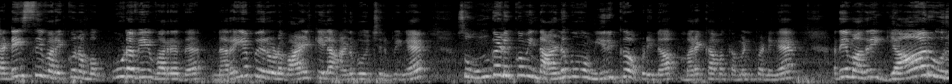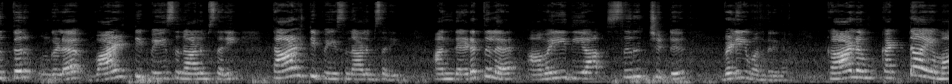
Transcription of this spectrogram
கடைசி வரைக்கும் நம்ம கூடவே வர்றத நிறைய பேரோட வாழ்க்கையில அனுபவிச்சிருப்பீங்க. சோ உங்களுக்கும் இந்த அனுபவம் இருக்கு அப்படின்னா மறக்காம கமெண்ட் பண்ணுங்க. அதே மாதிரி யார் ஒருத்தர் உங்களை வாழ்த்தி பேசினாலும் சரி தாழ்த்தி பேசினாலும் சரி அந்த இடத்துல அமைதியா சிரிச்சுட்டு வெளியே வந்துருங்க. காலம் கட்டாயமா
